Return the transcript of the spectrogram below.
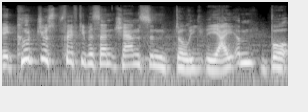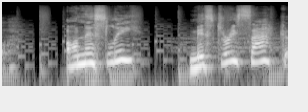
It could just 50% chance and delete the item, but honestly, Mystery Sack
